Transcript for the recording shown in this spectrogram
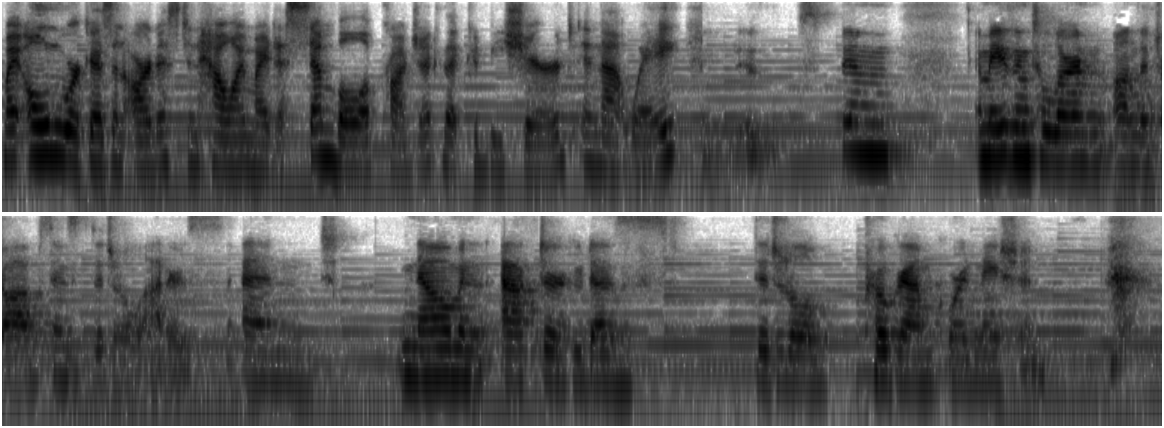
my own work as an artist and how I might assemble a project that could be shared in that way. It's been amazing to learn on the job since Digital Ladders and now I'm an actor who does digital program coordination.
